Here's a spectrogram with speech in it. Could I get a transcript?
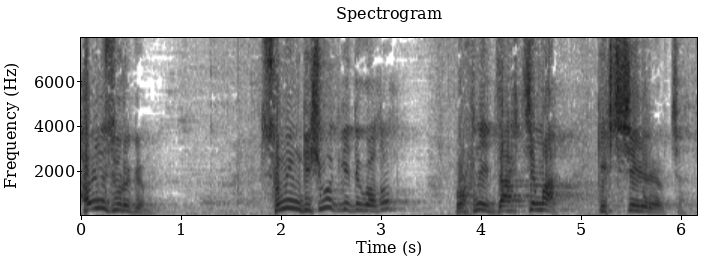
хонь сүрэг юм. Сүмийн гişүүд гэдэг бол Бурхны зарц юм аа. Гих жишээгээр явж байгаа.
